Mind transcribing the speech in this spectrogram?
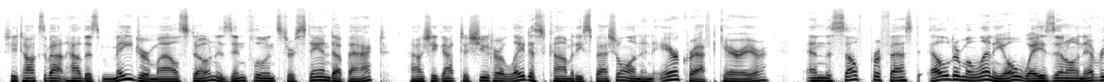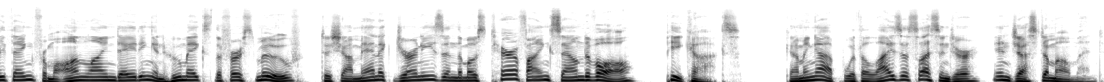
She talks about how this major milestone has influenced her stand up act, how she got to shoot her latest comedy special on an aircraft carrier, and the self professed elder millennial weighs in on everything from online dating and who makes the first move to shamanic journeys and the most terrifying sound of all peacocks. Coming up with Iliza Shlesinger in just a moment.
